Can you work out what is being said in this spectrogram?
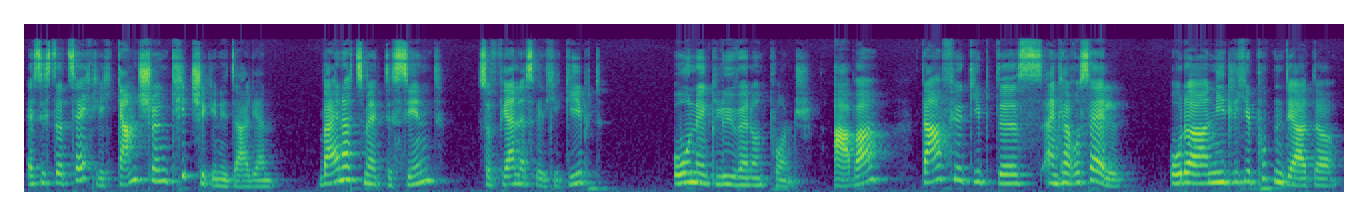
es ist tatsächlich ganz schön kitschig in Italien. Weihnachtsmärkte sind, sofern es welche gibt, ohne Glühwein und Punsch. Aber dafür gibt es ein Karussell oder niedliche Puppentheater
